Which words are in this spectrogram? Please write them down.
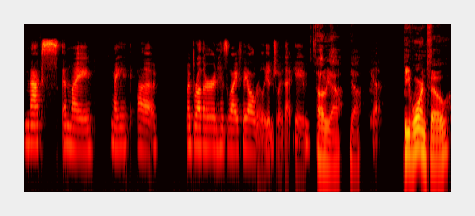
Max and my my uh my brother and his wife. They all really enjoy that game. Oh yeah, yeah. Yeah. Be warned though,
